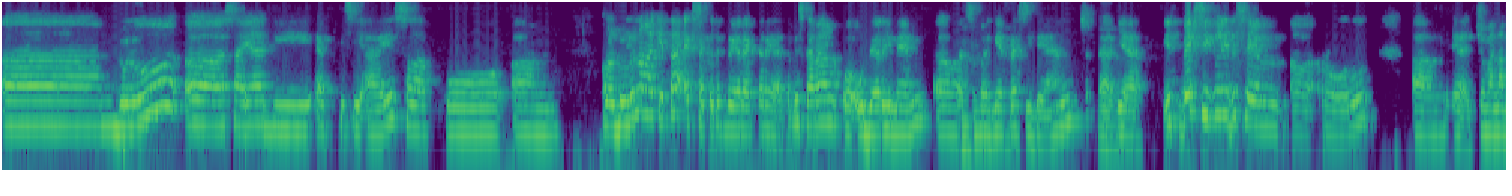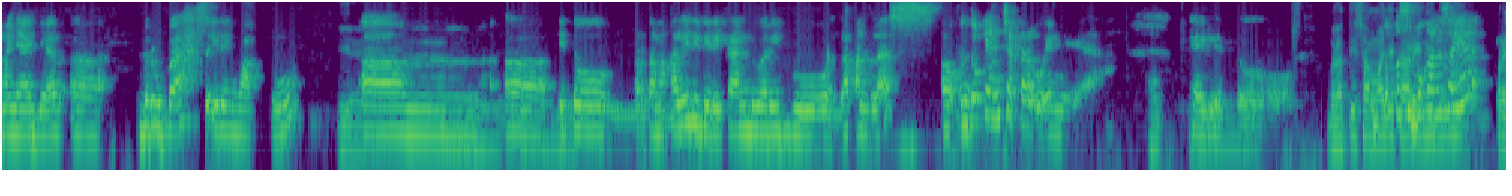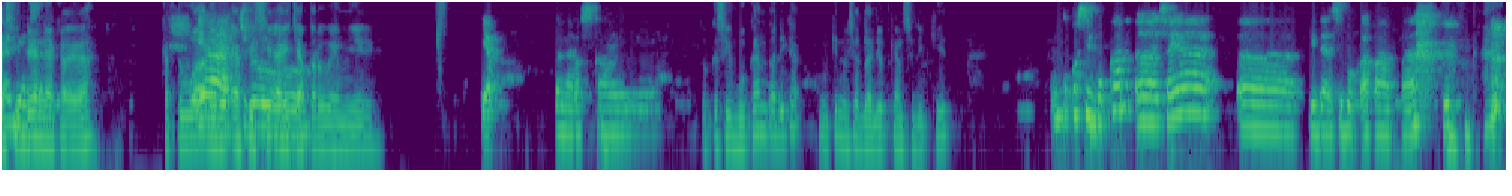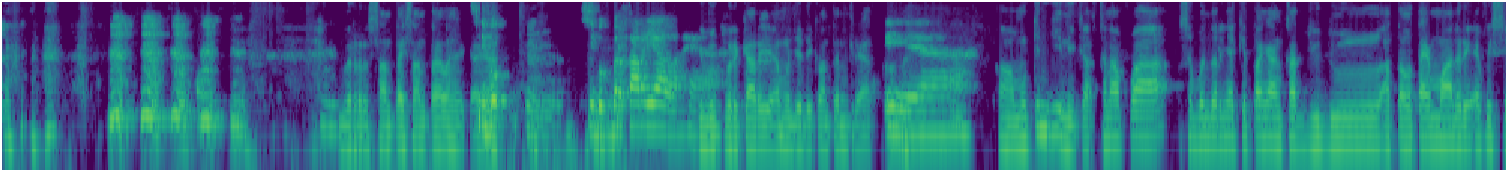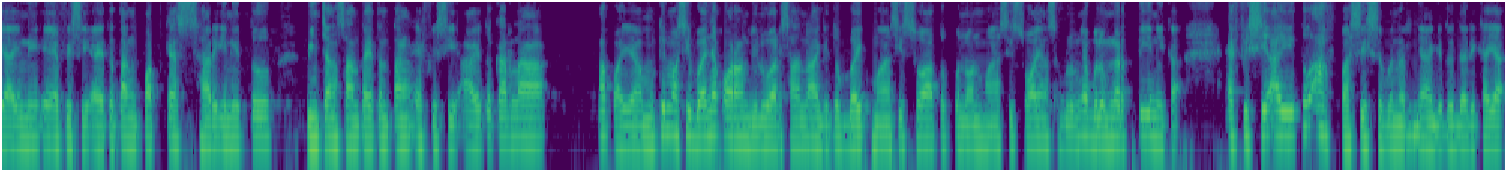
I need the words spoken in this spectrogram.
Um, dulu uh, saya di FPCI selaku um, kalau dulu nama kita executive director ya, tapi sekarang oh, udah rename uh, sebagai presiden. Uh, ya, yeah. yeah, it basically the same uh, role, um, ya cuma namanya aja uh, berubah seiring waktu. Yeah. Um, uh, itu pertama kali didirikan 2018 uh, untuk yang chapter UNY ya, okay. kayak gitu. Berarti sama untuk aja kali ini saya, ya presiden ya, ya kak ya, ketua yeah, dari FVCI chapter UMY. Yap. Benar sekali. Untuk kesibukan tadi Kak, mungkin bisa dilanjutkan sedikit. Untuk kesibukan, uh, saya uh, tidak sibuk apa-apa. Bersantai-santai lah ya Kak. Ya. Sibuk, ya. sibuk berkarya lah ya. Sibuk berkarya, menjadi konten kreator. Iya. Uh, mungkin gini kak, kenapa sebenarnya kita ngangkat judul atau tema dari FVCI ini, eh, FVCI tentang podcast hari ini tuh bincang santai tentang FVCI itu karena apa ya? Mungkin masih banyak orang di luar sana gitu, baik mahasiswa ataupun non mahasiswa yang sebelumnya belum ngerti nih kak, FVCI itu apa sih sebenarnya gitu dari kayak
